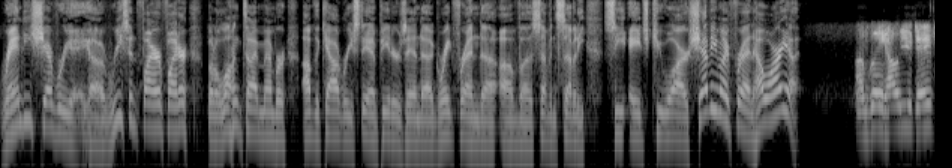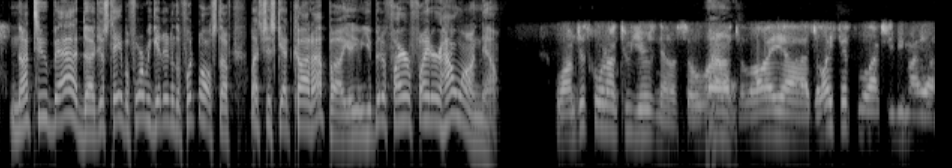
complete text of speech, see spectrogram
Randy Chevrier, a recent firefighter, but a longtime member of the Calgary Stampeders and a great friend uh, of uh, 770 CHQR. Chevy, my friend, how are you? I'm great. How are you, Dave? Not too bad. Uh, just hey, before we get into the football stuff, let's just get caught up. Uh, you, you've been a firefighter how long now? Well, I'm just going on two years now. So uh, Wow. July uh, July 5th will actually be my uh,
